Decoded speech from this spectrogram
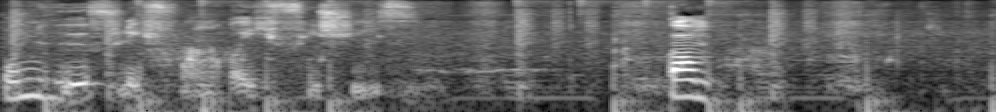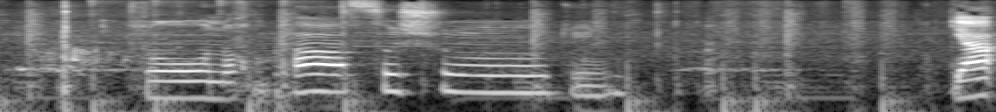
unhöflich von euch, Fischis. Komm. So, noch ein paar Fische. Den ja.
